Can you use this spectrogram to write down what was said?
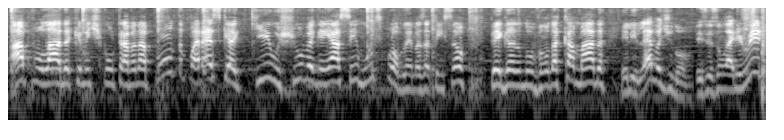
a pulada que a gente encontrava na ponta. Parece que aqui o Shu vai ganhar sem muitos problemas. Atenção, pegando no vão da camada, ele leva de novo. Um Light Rip.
